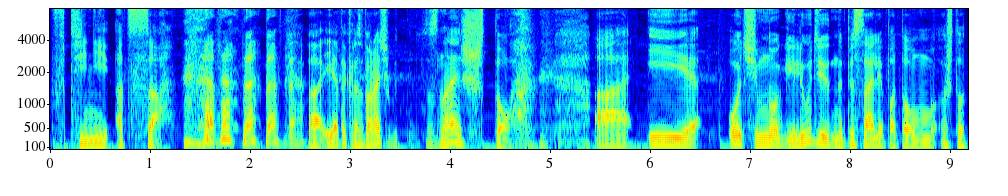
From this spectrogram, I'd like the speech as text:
В тени отца. Да-да-да. А, и я так разворачиваю, знаешь что? А, и очень многие люди написали потом, что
